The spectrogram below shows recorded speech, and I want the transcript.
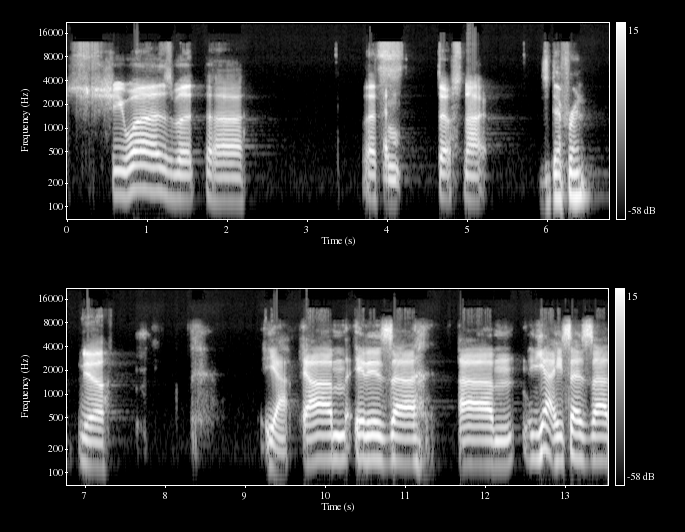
She was, but uh that's And- just not It's different. yeah. Yeah. Um, it is. Uh, um, yeah, he says uh,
